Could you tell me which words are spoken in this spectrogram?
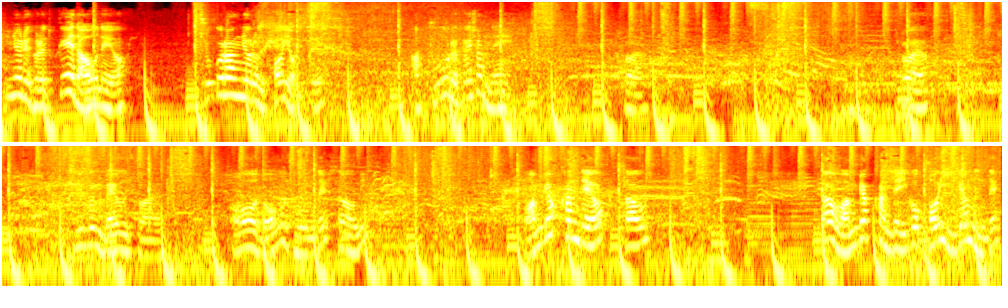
확률이 그래도 꽤 나오네요. 죽을 확률은 거의 없대 아 구호를 빼셨네. 좋아요. 좋아요. 지금 매우 좋아요 어 너무 좋은데 싸움이? 완벽한데요 싸움? 싸움 완벽한데 이거 거의 이겼는데? 야,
